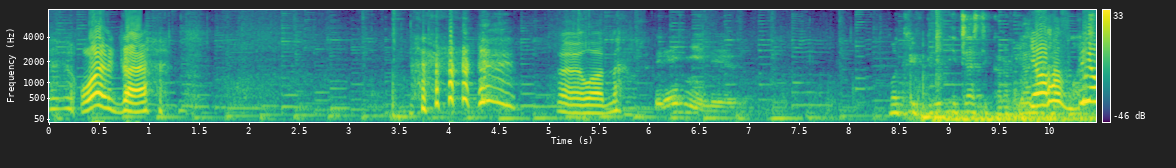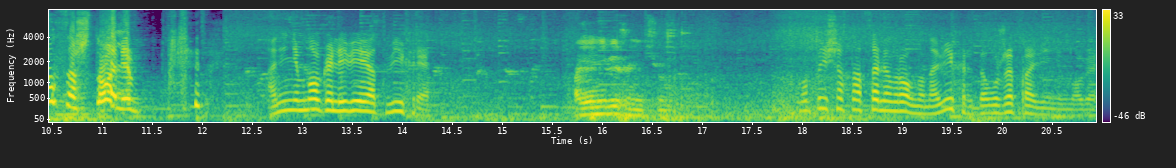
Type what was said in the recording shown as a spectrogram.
Ольга! Э, ладно. Передний или... Смотри, в передней части корабля. Я разбился, что ли? Они немного левее от вихря. А я не вижу ничего. Ну ты сейчас нацелен ровно на вихрь, да уже правее немного.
